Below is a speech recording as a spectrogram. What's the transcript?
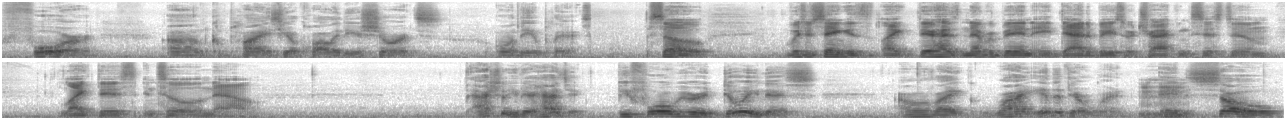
for um, compliance or quality assurance on the implants. So, what you're saying is like there has never been a database or tracking system like this until now. Actually, there hasn't. Before we were doing this, I was like, why isn't there one? Mhm. And so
